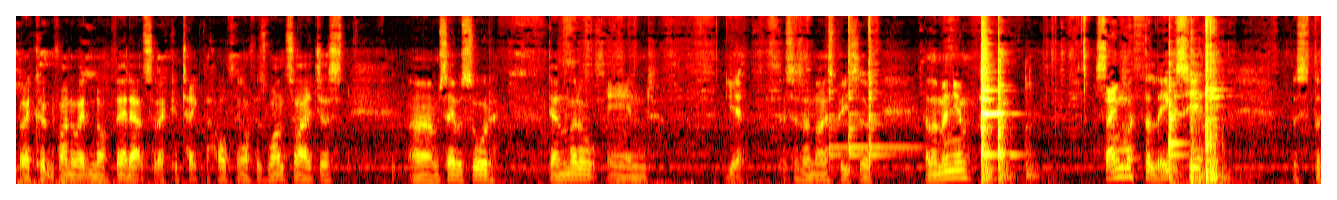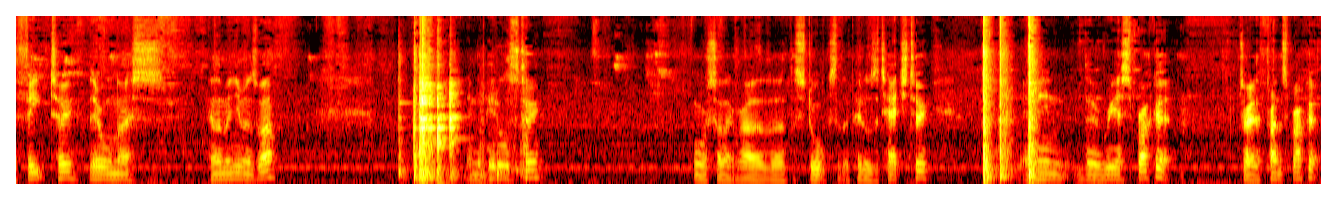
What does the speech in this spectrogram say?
but I couldn't find a way to knock that out so that I could take the whole thing off as one. So I just um, saber sword down the middle and yeah this is a nice piece of aluminium. Same with the legs here. This is the feet too. They're all nice aluminium as well. And the pedals too. Or something rather the, the stalks that the pedals attached to. And then the rear sprocket, sorry the front sprocket.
